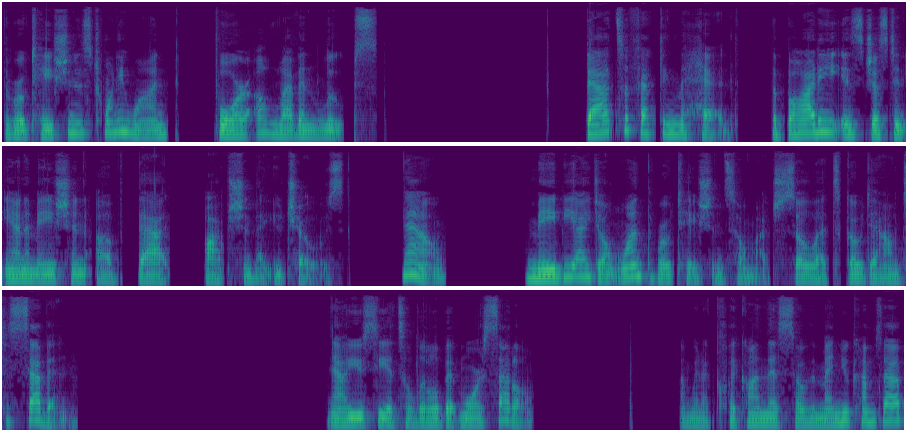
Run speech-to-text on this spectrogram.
The rotation is 21 for 11 loops. That's affecting the head. The body is just an animation of that option that you chose. Now, maybe I don't want the rotation so much, so let's go down to seven. Now you see it's a little bit more subtle. I'm going to click on this so the menu comes up.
